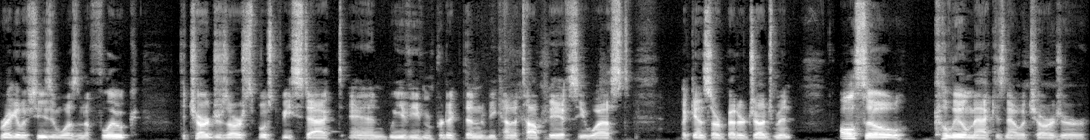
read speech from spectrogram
regular season wasn't a fluke. The Chargers are supposed to be stacked, and we've even predicted them to be kind of top of the AFC West against our better judgment. Also, Khalil Mack is now a Charger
